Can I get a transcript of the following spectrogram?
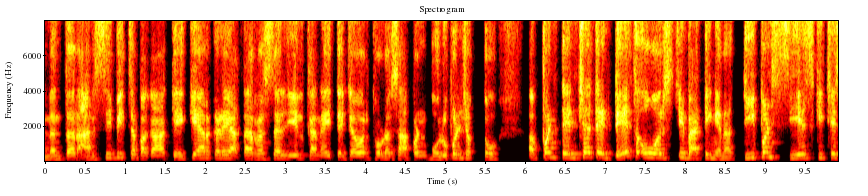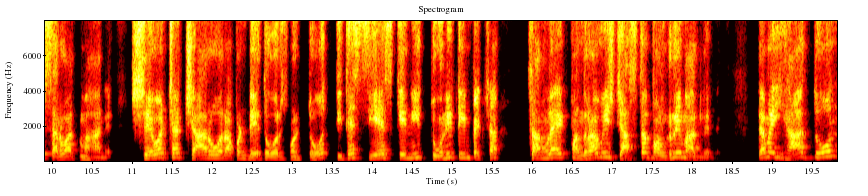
नंतर आरसीबीचं बघा के के आरकडे आता रसेल येईल का नाही त्याच्यावर थोडस आपण बोलू पण शकतो. पण त्यांच्या ते डेथ ओव्हर्सची बॅटिंग आहे ना ती पण सीएसकेचे सर्वात महान आहे. शेवटच्या चार ओव्हर आपण डेथ ओव्हर्स म्हणतो तिथे सीएसकेनी दोन्ही टीमपेक्षा चांगला एक पंधरा वीस जास्त बाउंड्री मारलेले त्यामुळे ह्या दोन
